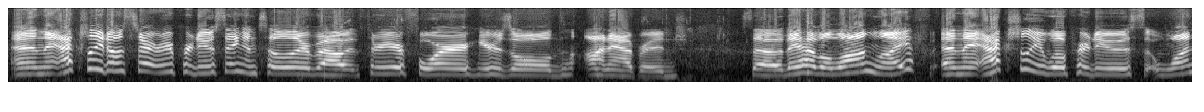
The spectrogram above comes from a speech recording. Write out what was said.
and they actually don't start reproducing until they're about three or four years old on average. So they have a long life, and they actually will produce one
